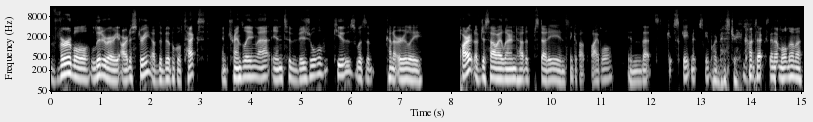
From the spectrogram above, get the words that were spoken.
verbal literary artistry of the biblical text and translating that into visual cues was a kind of early part of just how I learned how to study and think about the Bible in that skate skateboard ministry context and at Multnomah.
